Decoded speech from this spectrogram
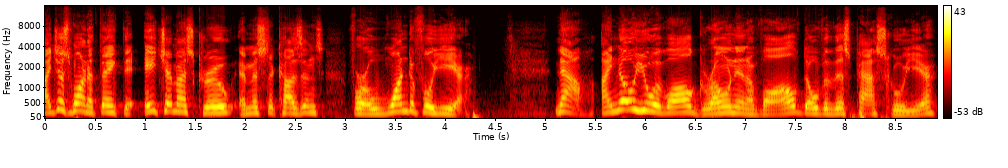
I just want to thank the HMS crew and Mr. Cousins for a wonderful year. Now, I know you have all grown and evolved over this past school year,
